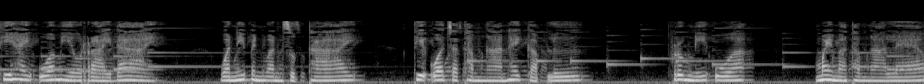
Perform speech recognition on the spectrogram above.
ที่ให้อ้วมีรายได้ วันนี้เป็นวันสุดท้าย ที่อ้วจะทำงานให้กับลือ พรุ่งนี้อ้วไม่มาทำงานแล้ว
